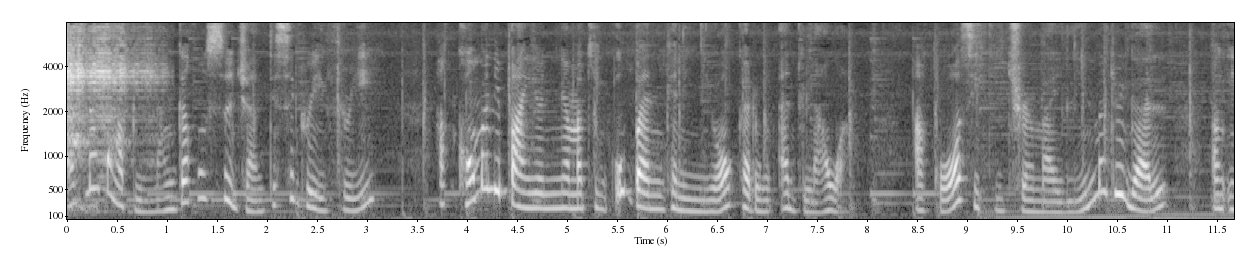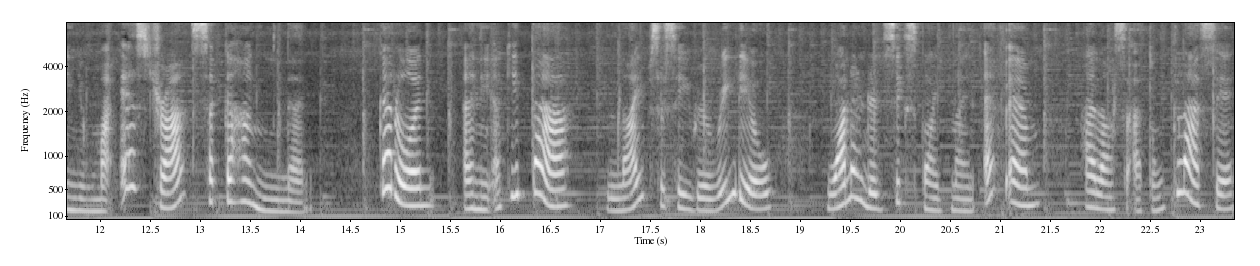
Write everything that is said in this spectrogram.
Adlaw mga pinangga kong estudyante sa grade 3, ako malipayon nga makig-uban kaninyo karong adlaw. Ako si Teacher Mylene Madrigal, ang inyong maestra sa kahanginan. Karon, ani akita live sa Savior Radio 106.9 FM halang sa atong klase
